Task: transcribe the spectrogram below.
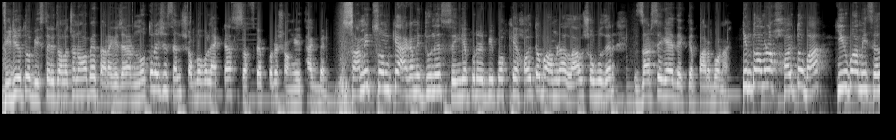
ভিডিও তো বিস্তারিত আলোচনা হবে, তার আগে যারা নতুন এসেছেন সম্ভব হলে একটা সাবস্ক্রাইব করে সঙ্গেই থাকবেন। সামিত সোমকে আগামী জুনে সিঙ্গাপুরের বিপক্ষে হয়তোবা আমরা লাল সবুজের জার্সি গায়ে দেখতে পারব না। কিন্তু আমরা হয়তোবা কিউবা মিসেল,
